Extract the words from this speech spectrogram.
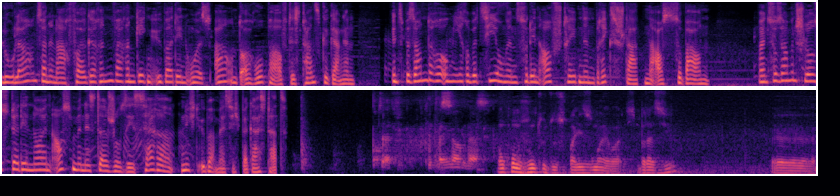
Lula und seine Nachfolgerin waren gegenüber den USA und Europa auf Distanz gegangen insbesondere um ihre Beziehungen zu den aufstrebenden BRICS-Staaten auszubauen. Ein Zusammenschluss, der den neuen Außenminister José Serra nicht übermäßig begeistert. Um conjunto dos países maiores: Brasil, eh,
